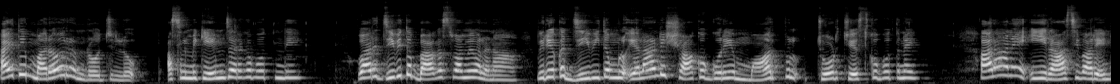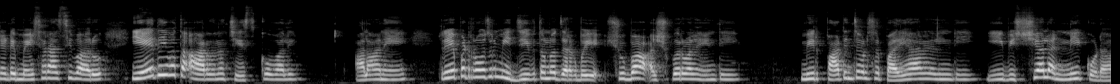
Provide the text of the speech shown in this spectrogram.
అయితే మరో రెండు రోజుల్లో అసలు మీకు ఏం జరగబోతుంది? వారి జీవిత భాగస్వామి వలన వీరి యొక్క జీవితంలో ఎలాంటి షాకు గురే మార్పులు చోటు చేసుకోబోతున్నాయి? అలానే ఈ రాశి వారు ఏంటంటే మేషరాశి వారు ఏ దేవత ఆరాధన చేసుకోవాలి? అలానే రేపటి రోజున మీ జీవితంలో జరగబోయే శుభ అశుభర్వాలు ఏంటి? మీరు పాటించవలసిన పరిహారాలు ఏంటి? ఈ విషయాలన్నీ కూడా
